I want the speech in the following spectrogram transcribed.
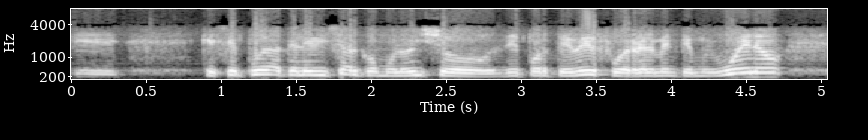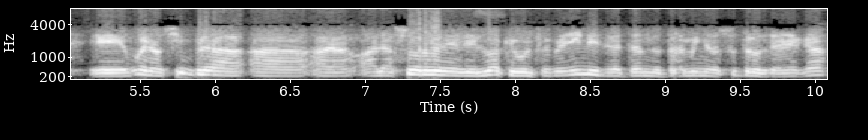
que, se pueda televisar como lo hizo Deporte B, fue realmente muy bueno. Eh, bueno, siempre a, las órdenes del básquetbol femenino y tratando también nosotros desde acá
